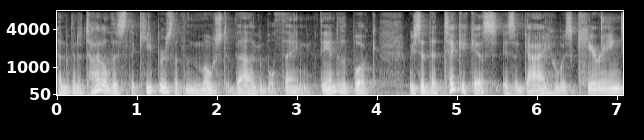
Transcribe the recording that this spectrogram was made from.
And we're going to title this The Keepers of the Most Valuable Thing. At the end of the book, we said that Tychicus is a guy who was carrying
